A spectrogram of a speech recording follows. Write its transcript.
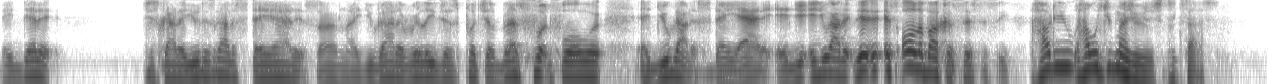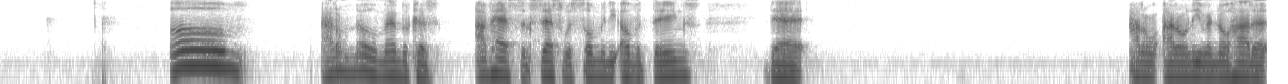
They did it. Just gotta, you just gotta stay at it, son. Like you gotta really just put your best foot forward, and you gotta stay at it. And you, and you gotta. It's all about consistency. how do you, how would you measure your success? Um, I don't know, man, because I've had success with so many other things that I don't I don't even know how to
